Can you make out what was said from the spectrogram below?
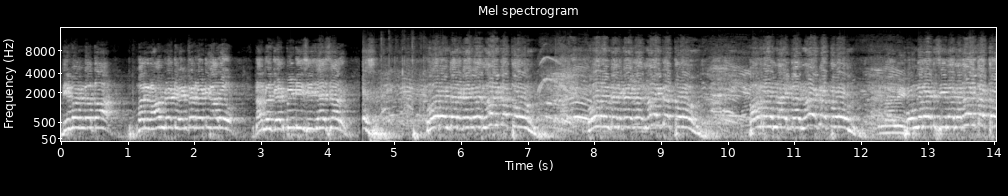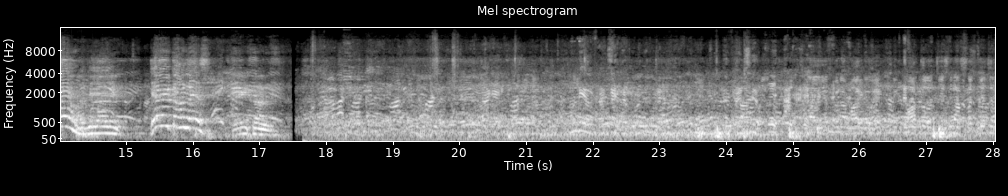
దివంగత మరి రామరెడ్డి వెంకటరెడ్డి గారు నన్ను జడ్పీటీసీ చేశారు. కోరంకర్ గారు నాయకత్వం కోరం కనకయ్య గారి నాయకత్వం బలరాం నాయక్ గారి నాయకత్వం పొంగరెడ్డి సీన నాయకత్వం. జై కాంగ్రెస్. వార్తలు వచ్చేసి సత్యచన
